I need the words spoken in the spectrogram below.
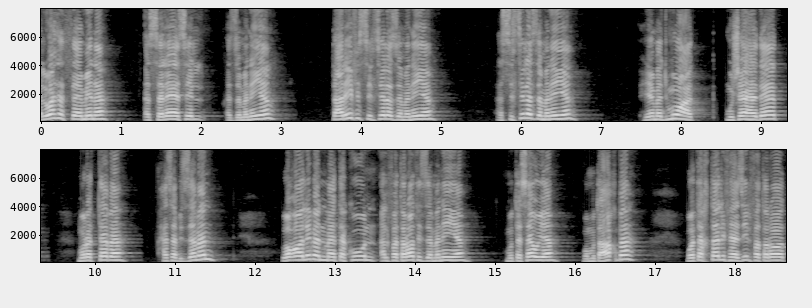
الوحدة الثامنة السلاسل الزمنية. تعريف السلسلة الزمنية. السلسلة الزمنية هي مجموعة مشاهدات مرتبة حسب الزمن وغالبا ما تكون الفترات الزمنية متساوية ومتعاقبة وتختلف هذه الفترات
